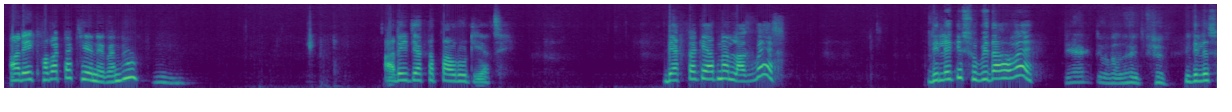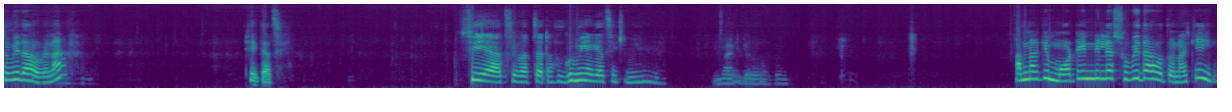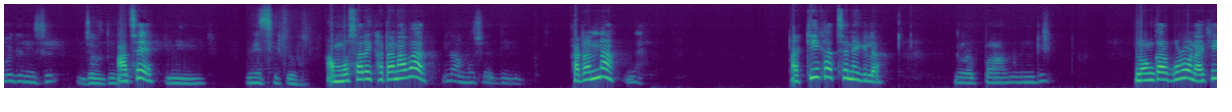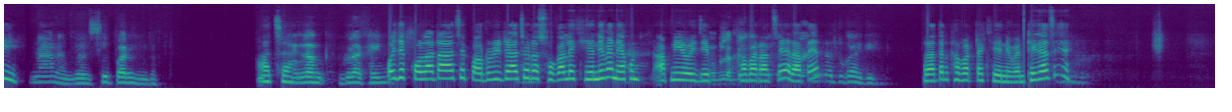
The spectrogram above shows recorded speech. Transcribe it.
আর এই খাবারটা খেয়ে নেবেন হ্যাঁ। আর এই যে একটা পাউরুটি আছে। ব্যাগটা কি আপনার লাগবে? দিলে কি সুবিধা হবে। দিলে সুবিধা হবে না? ঠিক আছে। শুয়ে আছে বাচ্চাটা ঘুমিয়ে গেছে। আপনার কি মর্টিন নিলে সুবিধা হতো নাকি? আছে? মশারি খাটান আবার? খাটান না। আর কি খাচ্ছেন এগুলা। লঙ্কার গুঁড়ো নাকি? না না সুপারি দিন। আচ্ছা। খাই। ওই যে কলাটা আছে পাউরুটিটা আছে ওটা সকালে খেয়ে নেবেন এখন আপনি ওই যে খাবার আছে রাতে। রাতের খাবারটা খেয়ে নেবেন ঠিক আছে?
